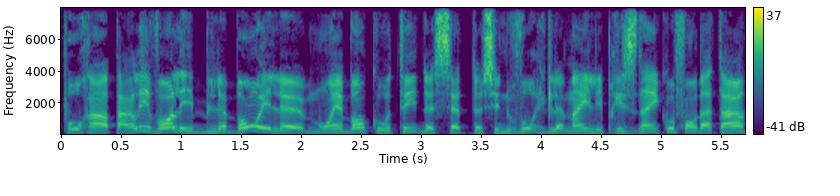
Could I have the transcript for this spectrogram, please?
pour en parler, voir les, le bon et le moins bon côté de, cette, ces nouveaux règlements. Il est président et cofondateur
